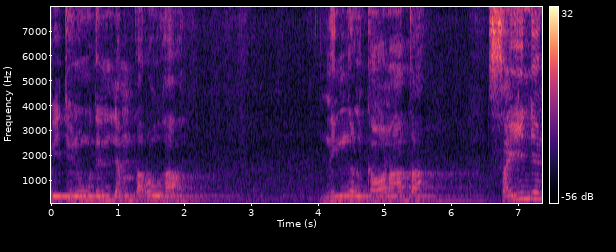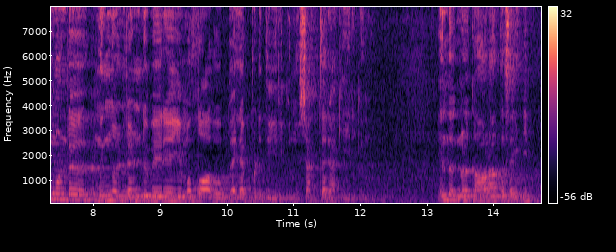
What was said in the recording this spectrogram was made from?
ബിജുനൂദിൻ ലം തറൂഹ. നിങ്ങൾ കാണാത്ത സൈന്യം കൊണ്ട് നിങ്ങൾ രണ്ടുപേരെയും അള്ളാഹു ബലപ്പെടുത്തിയിരിക്കുന്നു ശക്തരാക്കിയിരിക്കുന്നു. എന്താ നിങ്ങൾ കാണാത്ത സൈന്യം?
